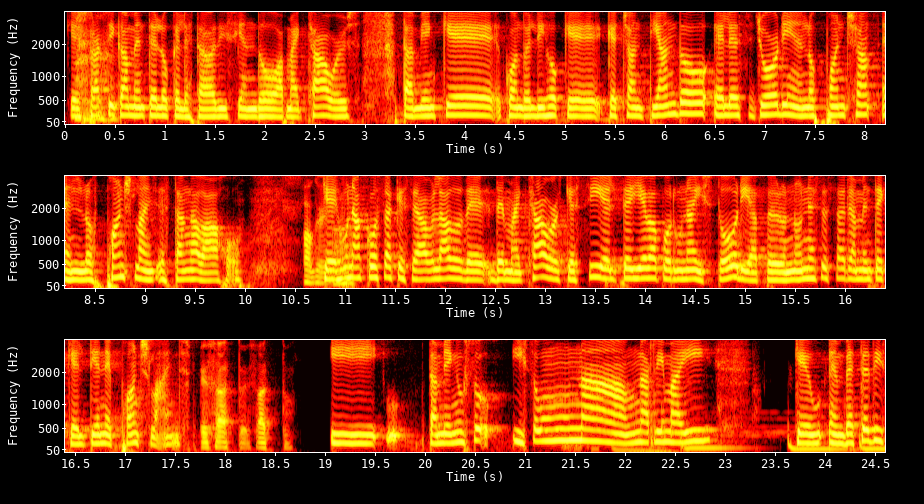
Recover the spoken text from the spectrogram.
que es prácticamente lo que le estaba diciendo a Mike Towers. También que cuando él dijo que, que chanteando él es Jordan en los, punch, en los punchlines están abajo. Que es una cosa que se ha hablado de, de Mike Towers, que sí, él te lleva por una historia, pero no necesariamente que él tiene punchlines. Exacto, exacto. Y también usó, hizo una, una rima ahí que en vez de,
